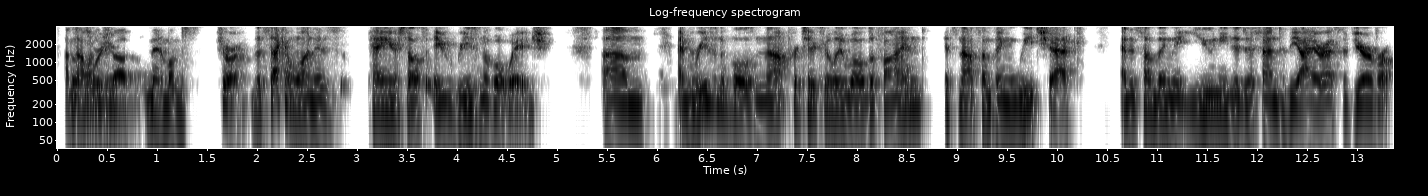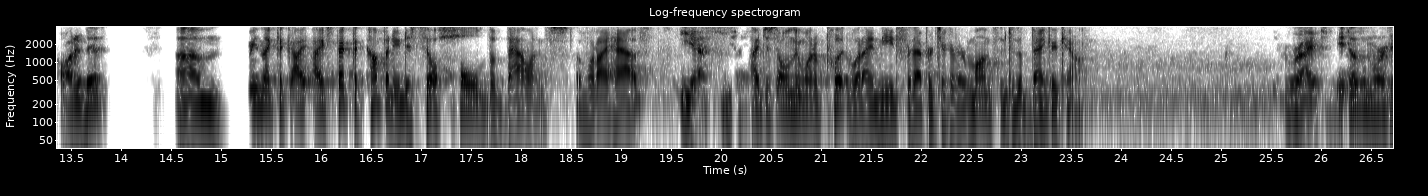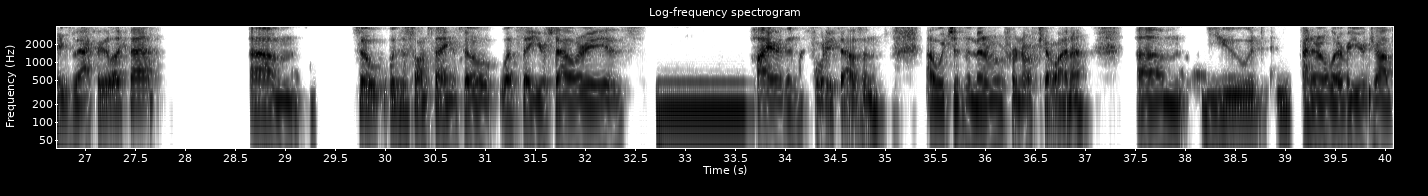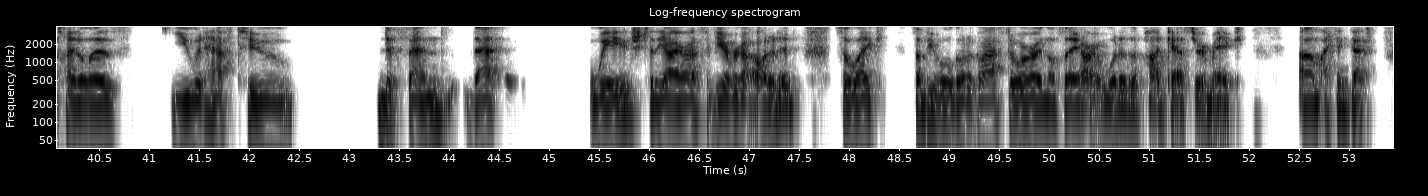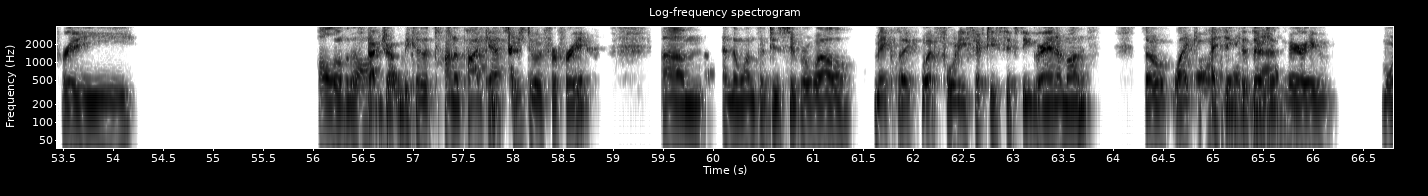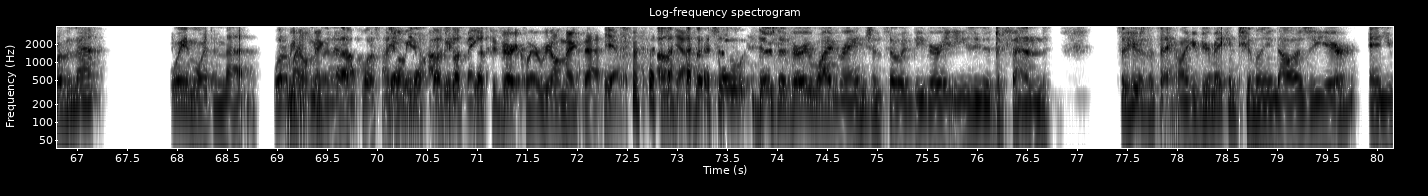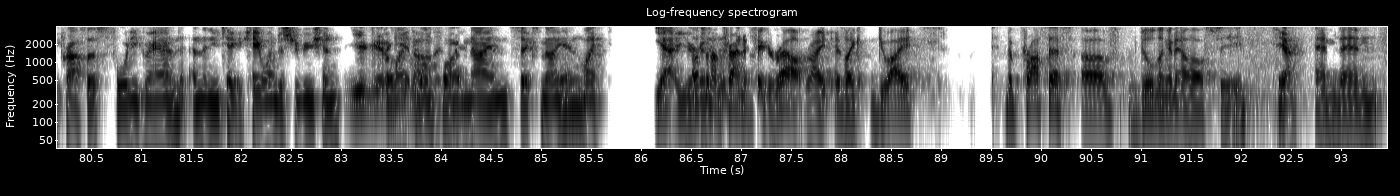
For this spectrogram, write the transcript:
I'm So not worried about minimums. Sure. The second one is paying yourself a reasonable wage. Um, and reasonable is not particularly well defined. It's not something we check, and it's something that you need to defend to the IRS if you're ever audited. Um, I mean, like the I, I expect the company to still hold the balance of what I have. Yes. I just only want to put what I need for that particular month into the bank account. Right. It doesn't work exactly like that. Um, so what this is what I'm saying. So let's say your salary is higher than forty thousand, uh, which is the minimum for North Carolina. Um, you would, I don't know, whatever your job title is, you would have to defend that wage to the IRS if you ever got audited. So like some people will go to Glassdoor and they'll say, "All right, what does a podcaster make?" Um, I think that's pretty all over the Broad. spectrum because a ton of podcasters do it for free. Um, and the ones that do super well make like what 40, 50, 60 grand a month. So like Oh, I think that than there's a very more than that. Way more than that. What We don't make that. Yeah, we don't- let's, we don't let's, make let's be very clear. We don't make that. Yeah. Um, Yeah. But so there's a very wide range, and so it'd be very easy to defend. So here's the thing: like if you're making two million dollars a year and you process forty grand, and then you take a K one distribution You're gonna for like get one audited. point nine six million, like yeah, you're. That's what I'm trying to figure out, right? Is like, do I, the process of building an LLC Yeah, and then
